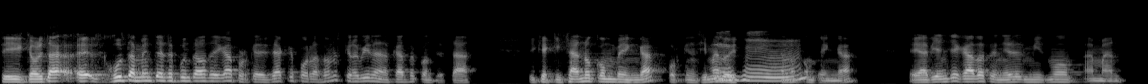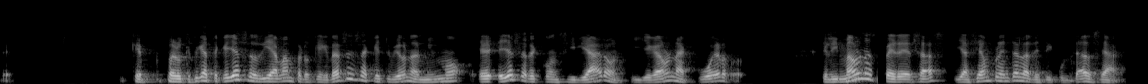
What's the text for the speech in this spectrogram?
Sí, que ahorita eh, justamente a ese punto vamos a llegar, porque decía que por razones que no vienen al caso contestar y que quizá no convenga, porque encima lo dice, quizá no convenga, eh, habían llegado a tener el mismo amante. Que, pero que fíjate que ellas se odiaban, pero que gracias a que tuvieron al mismo, eh, ellas se reconciliaron y llegaron a acuerdos, que limaron las perezas y hacían frente a las dificultades. O sea,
